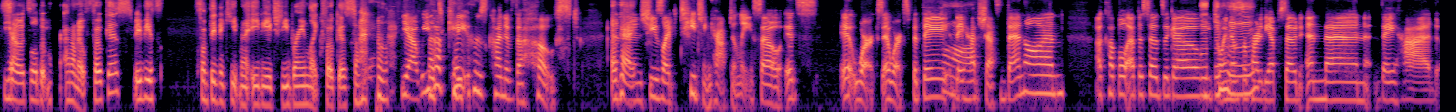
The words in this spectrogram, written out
So Yeah. it's a little bit more, I don't know, focused. Maybe it's something to keep my ADHD brain like focused. On. yeah, we have Kate, who's kind of the host. And Okay. then she's like teaching Captain Lee. So it's it works. It works. But they they had Chef Ben on a couple episodes ago. He joined them for Mhm. part of the episode. And then they had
